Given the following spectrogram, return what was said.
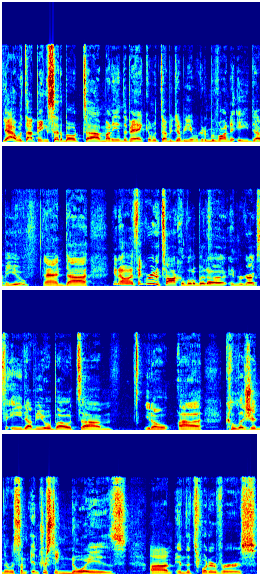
yeah, with that being said about uh, Money in the Bank and with WWE, we're going to move on to AEW, and uh, you know I think we're going to talk a little bit uh, in regards to AEW about um, you know uh, Collision. There was some interesting noise um, in the Twitterverse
